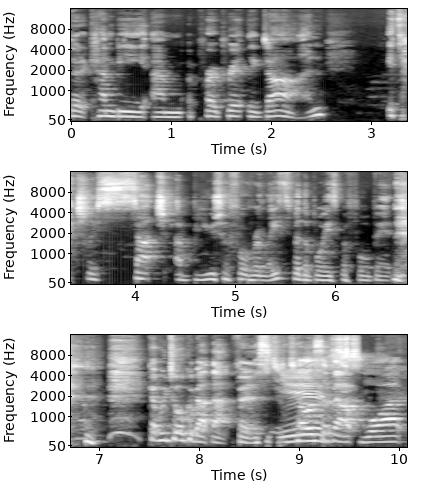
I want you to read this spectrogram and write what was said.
that it can be um, appropriately done it's actually such a beautiful release for the boys before bed. Can we talk about that first? Yes. Tell us about why,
